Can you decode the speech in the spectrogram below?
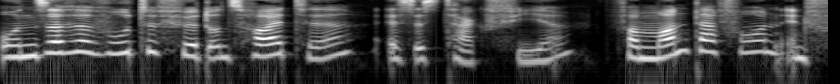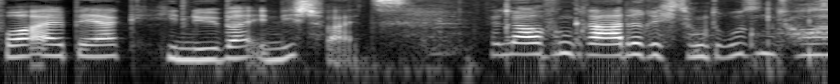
Unsere Route führt uns heute, es ist Tag 4, vom Montafon in Vorarlberg hinüber in die Schweiz. Wir laufen gerade Richtung Drusentor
